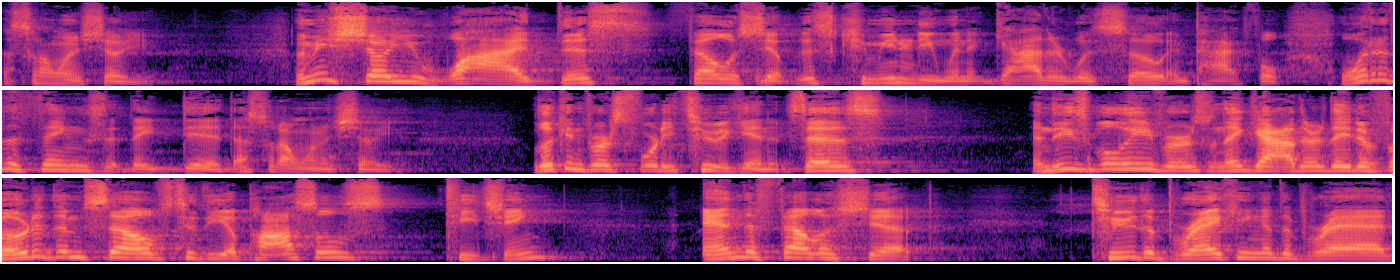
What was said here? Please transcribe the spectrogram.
That's what I want to show you. Let me show you why this fellowship, this community, when it gathered, was so impactful. What are the things that they did? That's what I want to show you. Look in verse 42 again. It says, And these believers, when they gathered, they devoted themselves to the apostles' teaching and the fellowship, to the breaking of the bread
